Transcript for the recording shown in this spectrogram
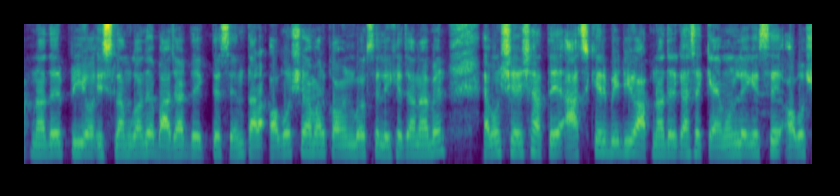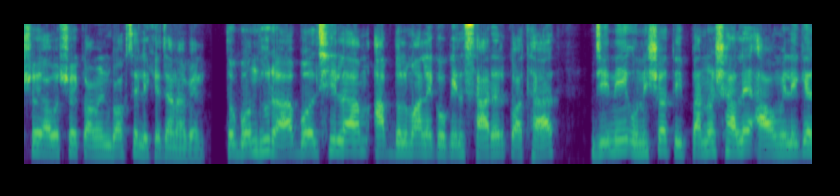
আপনাদের প্রিয় ইসলামগঞ্জ বাজার দেখতেছেন, তারা অবশ্যই আমার কমেন্ট বক্সে লিখে জানাবেন। এবং সেই সাথে আজকের ভিডিও আপনাদের কাছে কেমন লেগেছে, অবশ্যই অবশ্যই কমেন্ট বক্সে লিখে জানাবেন। তো বন্ধুরা, বলছিলাম আব্দুল মালেক উকিল স্যারের কথা। যিনি উনিশশো তিপ্পান্ন সালে আওয়ামী লীগে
